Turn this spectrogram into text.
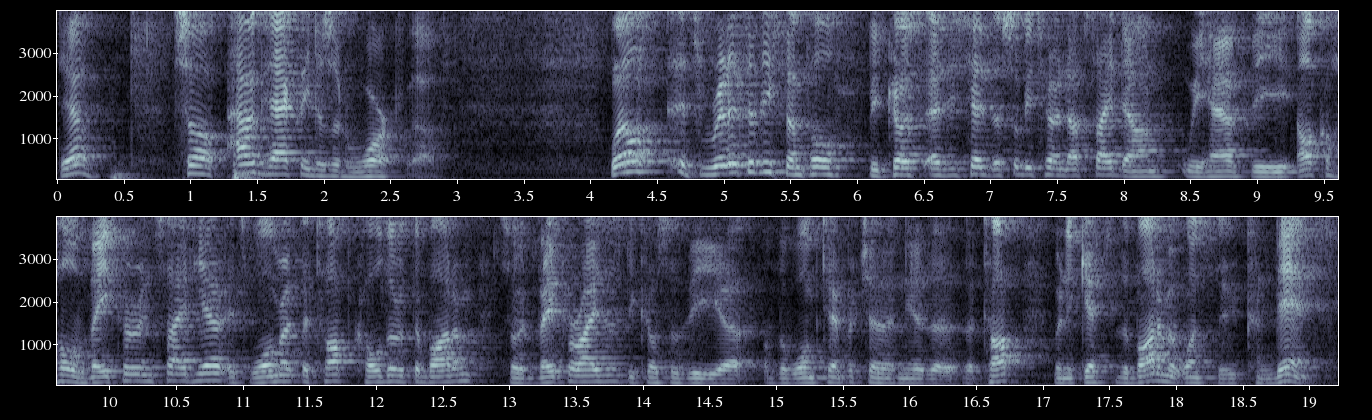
Yeah. So how exactly does it work though? Well, it's relatively simple because as you said, this will be turned upside down. We have the alcohol vapor inside here. It's warmer at the top, colder at the bottom. So it vaporizes because of the, uh, of the warm temperature near the, the top. When it gets to the bottom, it wants to condense.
